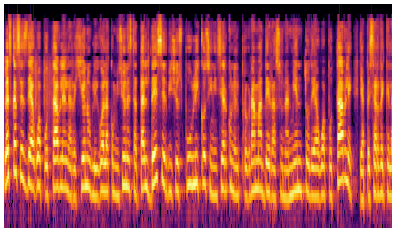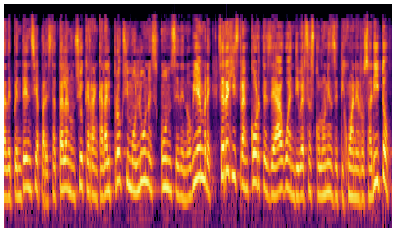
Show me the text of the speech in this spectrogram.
La escasez de agua potable en la región obligó a la Comisión Estatal de Servicios Públicos a iniciar con el programa de razonamiento de agua potable y a pesar de que la dependencia para estatal anunció que arrancará el próximo lunes 11 de noviembre, se registran cortes de agua en diversas colonias de Tijuana y Rosarito.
